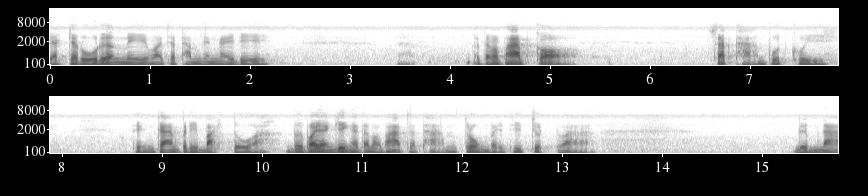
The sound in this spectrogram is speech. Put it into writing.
อยากจะรู้เรื่องนี้ว่าจะทำยังไงดีอาตมาภาพก็ซักถามพูดคุย ถึงการปฏิบัติตัว โดยเพราะอย่างยิ่งอาตมาภาพจะถามตรงไปที่จุดว่า ดื่มน้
